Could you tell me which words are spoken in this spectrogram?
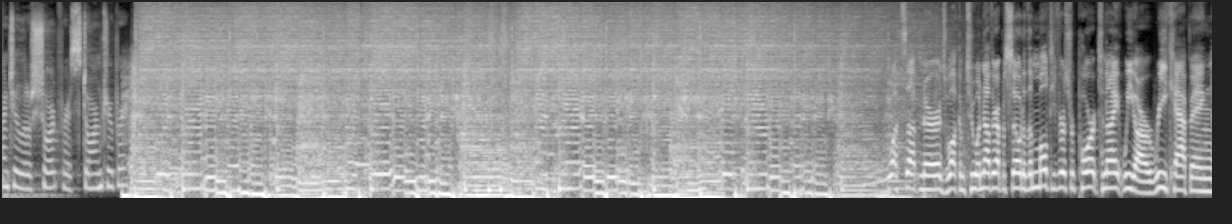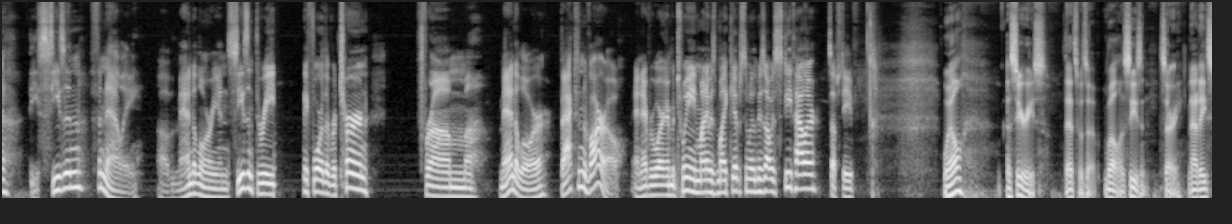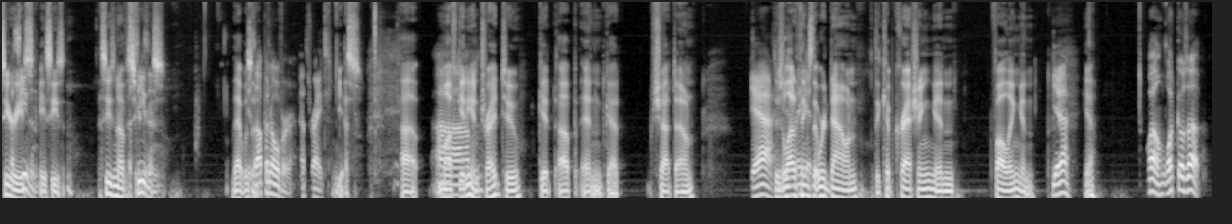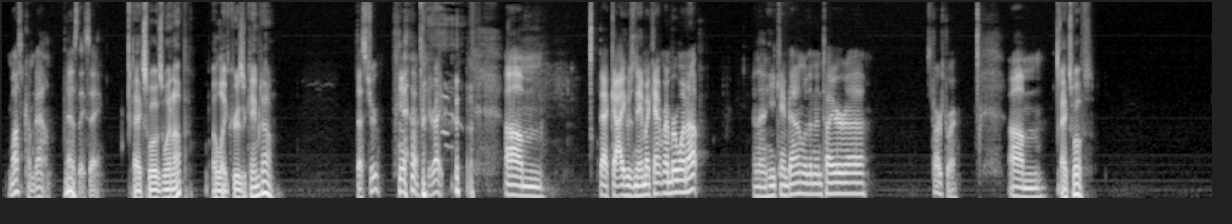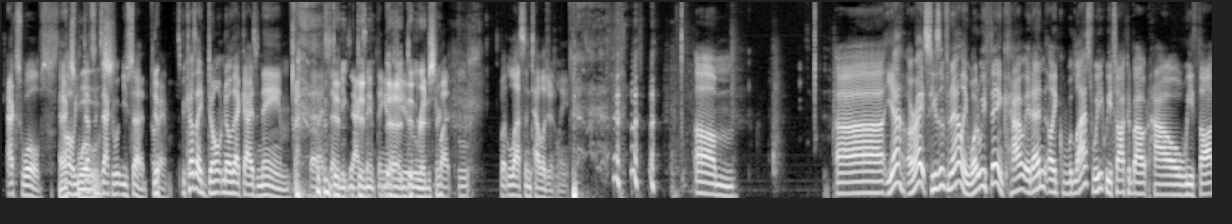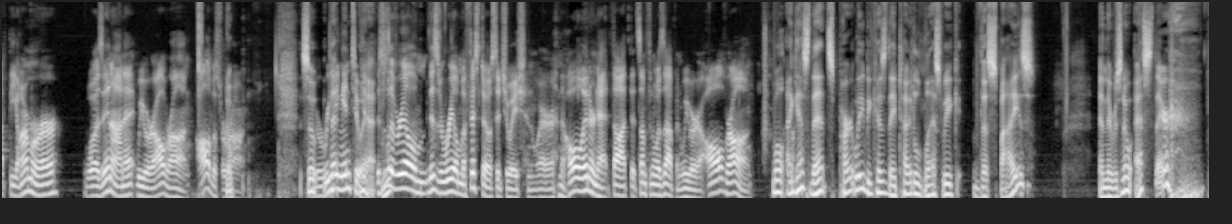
Aren't you a little short for a stormtrooper? What's up, nerds? Welcome to another episode of the Multiverse Report. Tonight we are recapping the season finale of Mandalorian Season 3 before the return from Mandalore back to Nevarro and everywhere in between. My name is Mike Gibson. With me, as always, Steve Haller. What's up, Steve? Well, a series. That's what's up. Well, a season. Sorry, not a series. A season. A season. A season of a, A series. season. That was up. up and over. That's right. Yes. Uh, Moff Gideon Um, tried to get up and got shot down. Yeah. There's a lot of things it. that were down that kept crashing and falling, and Yeah. Yeah. Well, what goes up must come down, Hmm. as they say. Axe Woves went up. A light cruiser came down. That's true. Yeah, you're right. um, that guy whose name I can't remember went up, and then he came down with an entire uh, Star Destroyer. Um, Axe Woves. Axe Woves. Oh, that's exactly what you said. Yep. Okay, it's because I don't know that guy's name that I said the Didn't- exact same thing as uh, you. didn't register? but but less intelligently. um. Uh yeah all right season finale what do we think? How it end like last week we talked about how we thought the armorer was in on it. We were all wrong. All of us were Nope. wrong. So we're reading that- into it. yeah, this is a real this is a real mephisto situation where the whole internet thought that something was up and we were all wrong. Well, I guess that's partly because they titled last week "The Spies," and there was no S there.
